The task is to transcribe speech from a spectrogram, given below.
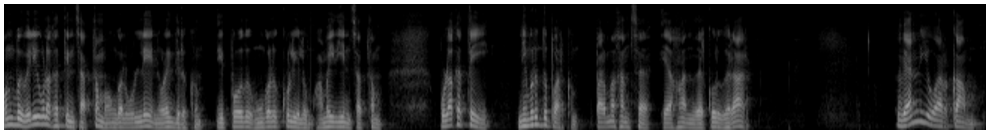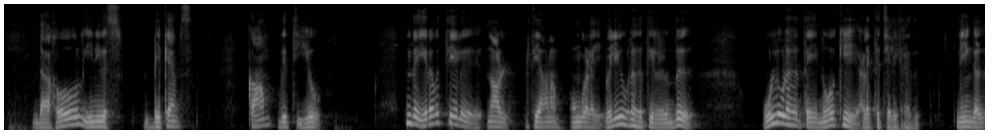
முன்பு வெளி உலகத்தின் சத்தம் உங்கள் உள்ளே நுழைந்திருக்கும். இப்போது உங்களுக்குள் எழும் அமைதியின் சத்தம் உலகத்தை நிமிர்ந்து பார்க்கும். பரமஹம்ச யோகானந்தர் கூறுகிறார் when you are calm the whole universe becomes calm with you இந்த இருபத்தேழு நாள் தியானம் உங்களை வெளி உலகத்திலிருந்து உள்ளுலகத்தை நோக்கி அழைத்துச் செல்கிறது. நீங்கள்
